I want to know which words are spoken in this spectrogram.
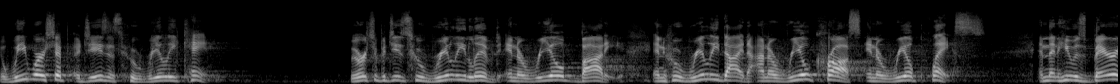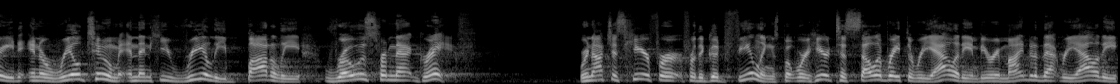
We worship a Jesus who really came. We worship a Jesus who really lived in a real body and who really died on a real cross in a real place. And then he was buried in a real tomb, and then he really bodily rose from that grave. We're not just here for, for the good feelings, but we're here to celebrate the reality and be reminded of that reality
